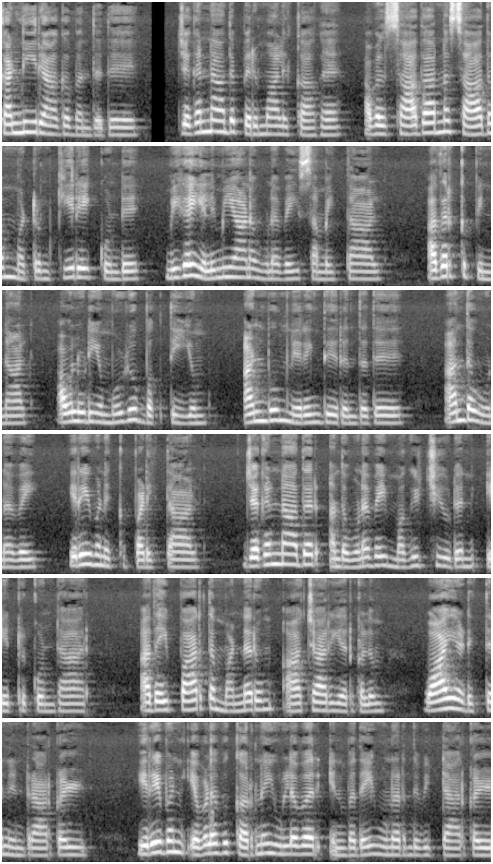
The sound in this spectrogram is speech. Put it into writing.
கண்ணீராக வந்தது. ஜெகநாத பெருமாளுக்காக அவள் சாதாரண சாதம் மற்றும் கீரை கொண்டு மிக எளிமையான உணவை சமைத்தாள். அதற்கு பின்னால் அவளுடைய முழு பக்தியும் அன்பும் நிறைந்து இருந்தது அந்த உணவை இறைவனுக்கு படைத்தாள். ஜெகநாதர் அந்த உணவை மகிழ்ச்சியுடன் ஏற்றுக்கொண்டார். அதை பார்த்த மன்னரும் ஆச்சாரியர்களும் வாயடைத்து நின்றார்கள். இறைவன் எவ்வளவு கருணை உள்ளவர் என்பதை உணர்ந்து விட்டார்கள்.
